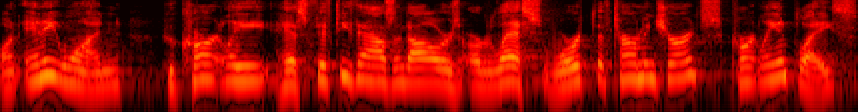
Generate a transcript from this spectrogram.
on anyone who currently has $50,000 or less worth of term insurance currently in place.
